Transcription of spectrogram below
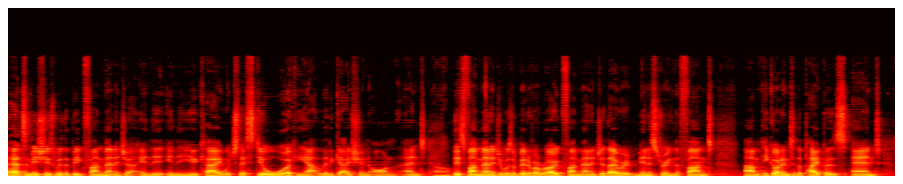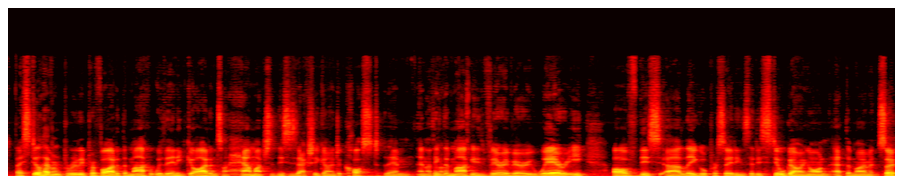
They had some issues with a big fund manager in the in the UK, which they're still working out litigation on. And Oh. this fund manager was a bit of a rogue fund manager. They were administering the fund. Um, he got into the papers, and they still haven't really provided the market with any guidance on how much this is actually going to cost them. And I think the market is very, very wary of this uh, legal proceedings that is still going on at the moment. So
